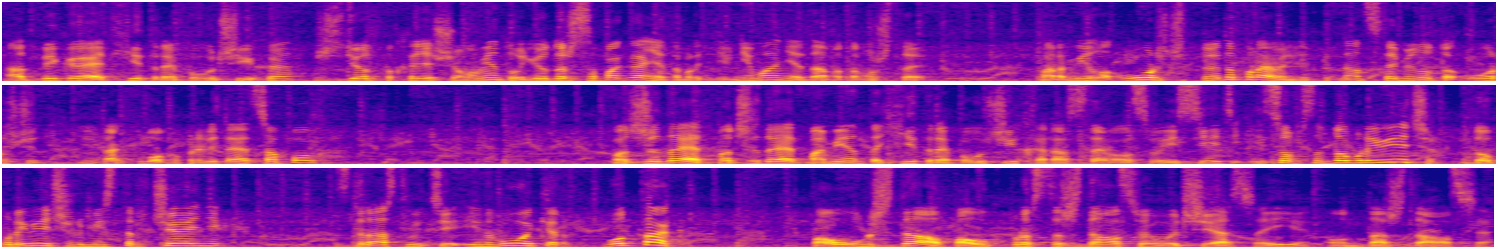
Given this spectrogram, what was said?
Отбегает хитрая паучиха. Ждет подходящего момента. У нее даже сапога нет, обратите внимание, да, потому что фармила Орчит. Но это правильно, 15 минута, Орчит не так плохо. Прилетает сапог. Поджидает, поджидает момента. Хитрая паучиха расставила свои сети. И, собственно, добрый вечер. Добрый вечер, мистер Чайник. Здравствуйте, инвокер. Вот так. Паук ждал. Паук просто ждал своего часа. И он дождался.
